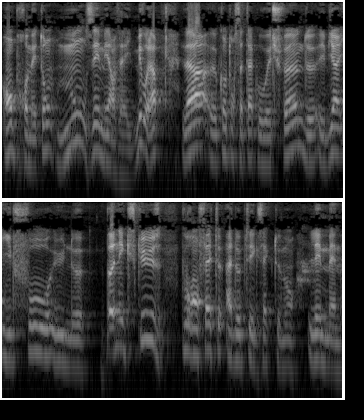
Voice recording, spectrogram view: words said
en promettant monts et merveilles. Mais voilà, là, euh, quand on s'attaque aux hedge funds, eh bien, il faut une bonne excuse pour en fait adopter exactement les mêmes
